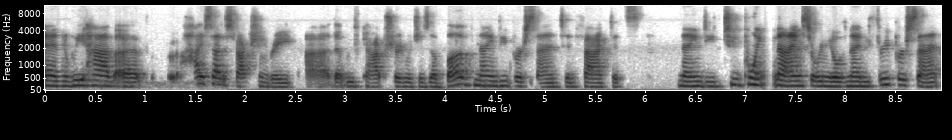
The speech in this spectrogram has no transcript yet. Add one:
And we have a high satisfaction rate uh, that we've captured, which is above 90%. In fact, it's 92.9, so we're going to go with 93%.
